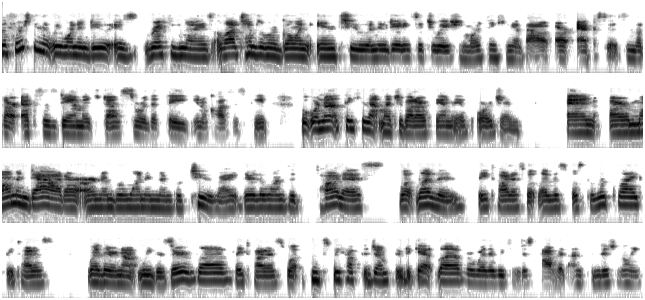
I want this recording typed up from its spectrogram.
the first thing that we want to do is recognize a lot of times when we're going into a new dating situation, we're thinking about our exes and that our exes damaged us or that they, you know, caused us pain. But we're not thinking that much about our family of origin. And our mom and dad are our number one and number two, right? They're the ones that taught us what love is. They taught us what love is supposed to look like. They taught us whether or not we deserve love. They taught us what hoops we have to jump through to get love or whether we can just have it unconditionally.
